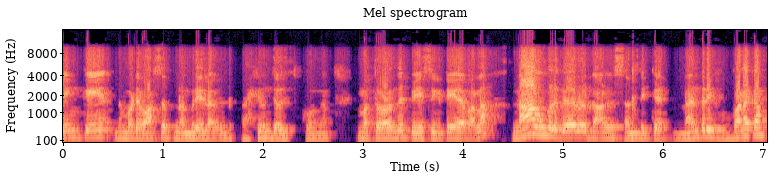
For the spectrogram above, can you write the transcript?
லிங்கையும் நம்மளுடைய வாட்ஸ்அப் நம்பரையும் எல்லாருக்கும் பகிர்ந்து வச்சுக்கோங்க நம்ம தொடர்ந்து பேசிக்கிட்டே வரலாம். நான் உங்களை வேறொரு காலையில் சந்திக்கிறேன். நன்றி வணக்கம்.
